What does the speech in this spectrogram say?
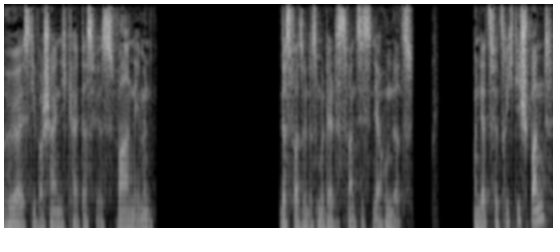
höher ist die Wahrscheinlichkeit, dass wir es wahrnehmen. Das war so das Modell des 20. Jahrhunderts. Und jetzt wird's richtig spannend,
